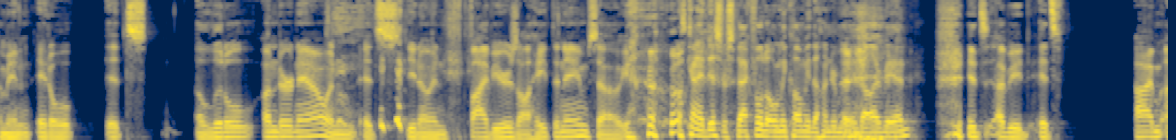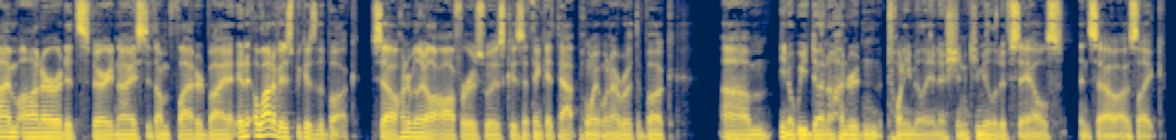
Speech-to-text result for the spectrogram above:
I mean, it'll, it's a little under now and it's, you know, in five years, I'll hate the name. So, you know, It's kind of disrespectful to only call me the hundred million dollar man. it's, I mean, it's, I'm, I'm honored. It's very nice. I'm flattered by it. And a lot of it is because of the book. So $100 million offers was because I think at that point when I wrote the book, um, you know, we'd done 120 million ish in cumulative sales. And so I was like,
